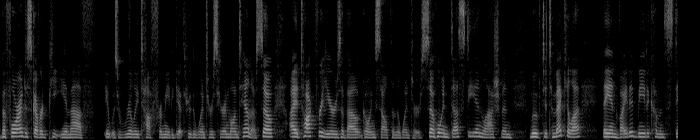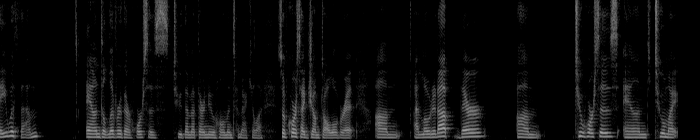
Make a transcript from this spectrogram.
before I discovered PEMF, it was really tough for me to get through the winters here in Montana. So I had talked for years about going south in the winters. So when Dusty and Lashman moved to Temecula, they invited me to come and stay with them and deliver their horses to them at their new home in Temecula. So of course I jumped all over it. Um, I loaded up their um, two horses and two of my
